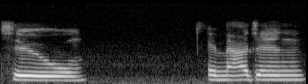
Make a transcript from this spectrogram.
to imagine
